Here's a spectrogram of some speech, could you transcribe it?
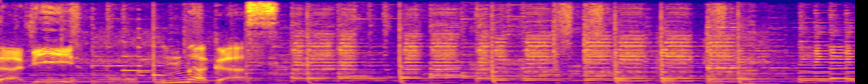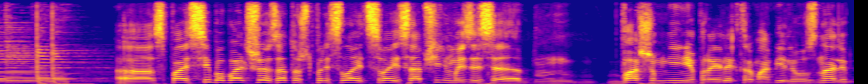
«Дави на газ». А, Спасибо большое за то, что присылаете свои сообщения. Мы здесь э, ваше мнение про электромобили узнали.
